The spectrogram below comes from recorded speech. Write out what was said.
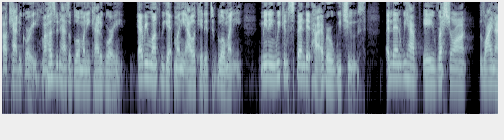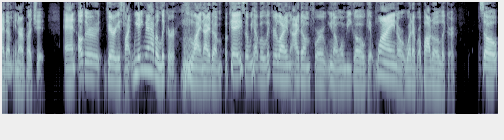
uh, category. My husband has a blow money category. Every month we get money allocated to blow money, meaning we can spend it however we choose. And then we have a restaurant line item in our budget and other various line. We even have a liquor line item. Okay. So we have a liquor line item for, you know, when we go get wine or whatever, a bottle of liquor. So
